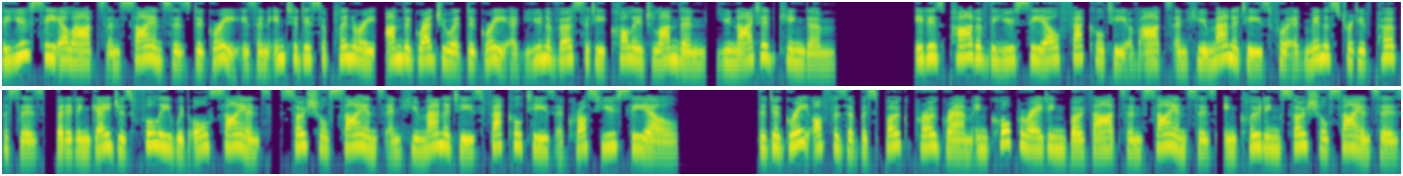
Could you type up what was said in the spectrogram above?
The UCL Arts and Sciences degree is an interdisciplinary, undergraduate degree at University College London, United Kingdom. It is part of the UCL Faculty of Arts and Humanities for administrative purposes, but it engages fully with all science, social science and humanities faculties across UCL. The degree offers a bespoke program incorporating both arts and sciences including social sciences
